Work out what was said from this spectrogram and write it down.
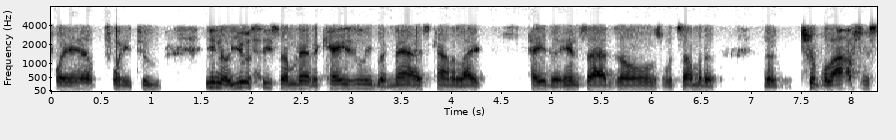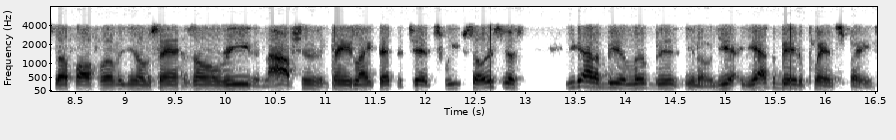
12, 22. You know, you'll see some of that occasionally, but now it's kind of like, hey, the inside zones with some of the the triple option stuff off of it, you know what I'm saying? Zone read and options and things like that, the jet sweep. So it's just you got to be a little bit, you know, you you have to be able to play in space.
